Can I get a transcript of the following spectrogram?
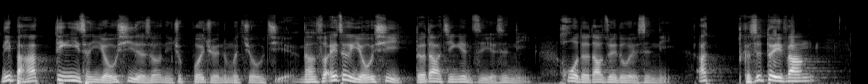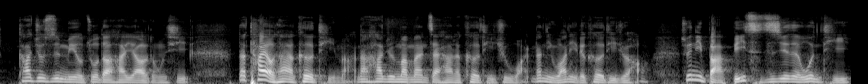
你把它定义成游戏的时候，你就不会觉得那么纠结。然后说，诶，这个游戏得到经验值也是你，获得到最多也是你啊，可是对方。他就是没有做到他要的东西，那他有他的课题嘛？那他就慢慢在他的课题去玩，那你玩你的课题就好。所以你把彼此之间的问题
